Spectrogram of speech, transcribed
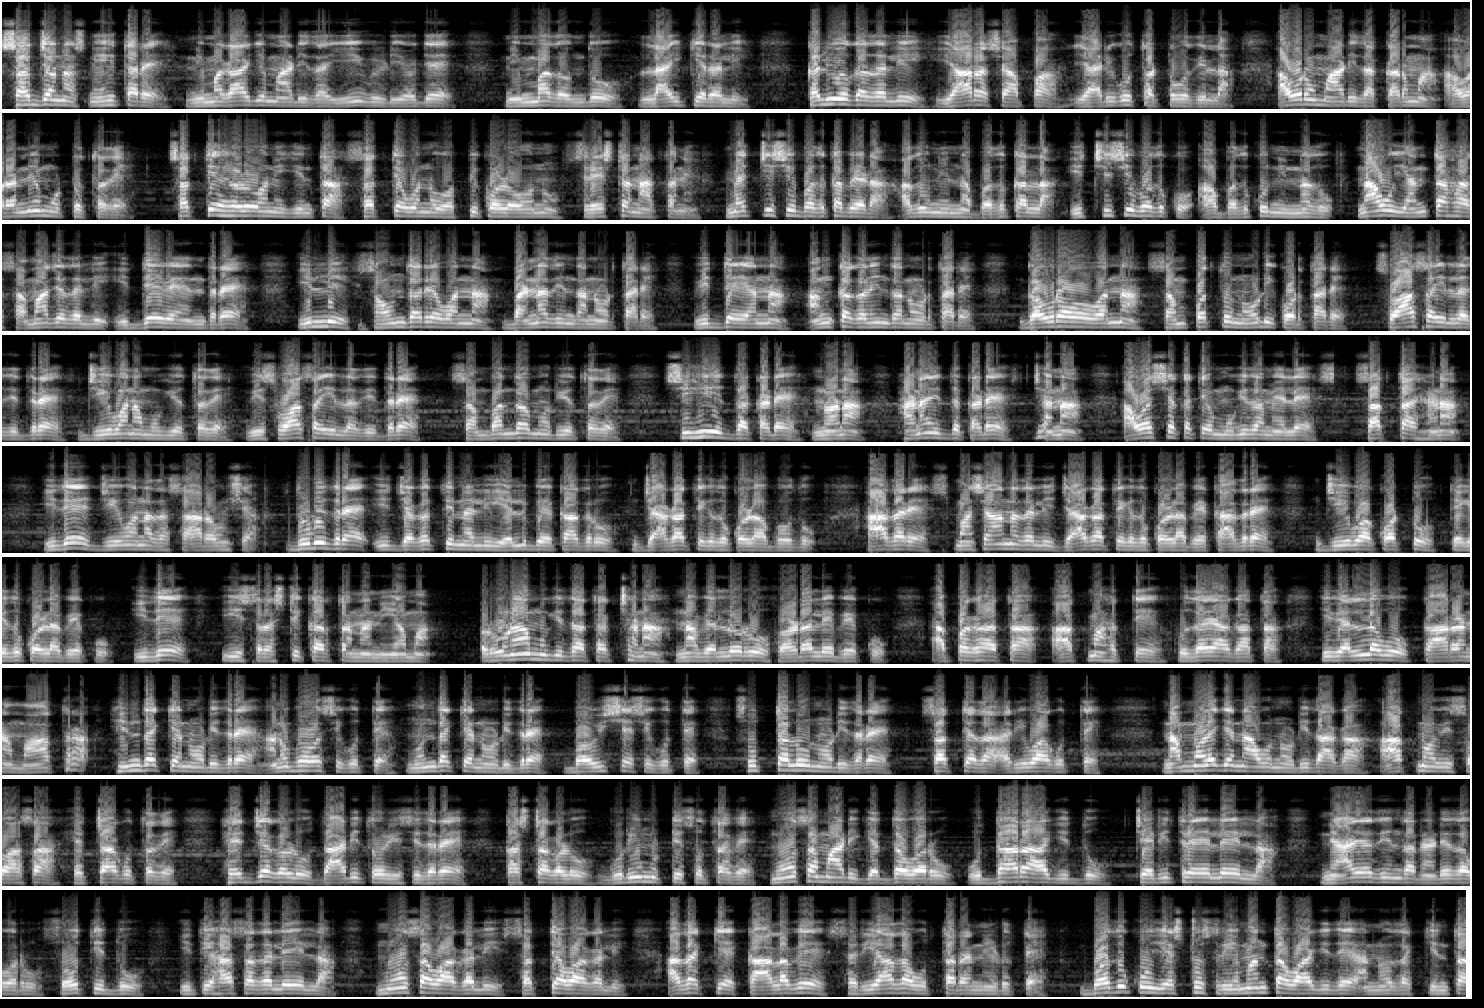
ಸಜ್ಜನ ಸ್ನೇಹಿತರೆ, ನಿಮಗಾಗಿ ಮಾಡಿದ ಈ ವಿಡಿಯೋಗೆ ನಿಮ್ಮದೊಂದು ಲೈಕ್ ಇರಲಿ. ಕಲಿಯುಗದಲ್ಲಿ ಯಾರ ಶಾಪ ಯಾರಿಗೂ ತಟ್ಟುವುದಿಲ್ಲ. ಅವರು ಮಾಡಿದ ಕರ್ಮ ಅವರನ್ನೇ ಮುಟ್ಟುತ್ತದೆ. ಸತ್ಯ ಹೇಳುವವನಿಗಿಂತ ಸತ್ಯವನ್ನು ಒಪ್ಪಿಕೊಳ್ಳುವವನು ಶ್ರೇಷ್ಠನಾಗ್ತಾನೆ. ಮೆಚ್ಚಿಸಿ ಬದುಕಬೇಡ, ಅದು ನಿನ್ನ ಬದುಕಲ್ಲ. ಇಚ್ಛಿಸಿ ಬದುಕು, ಆ ಬದುಕು ನಿನ್ನದು. ನಾವು ಎಂತಹ ಸಮಾಜದಲ್ಲಿ ಇದ್ದೇವೆ ಅಂದರೆ ಇಲ್ಲಿ ಸೌಂದರ್ಯವನ್ನು ಬಣ್ಣದಿಂದ ನೋಡ್ತಾರೆ, ವಿದ್ಯೆಯನ್ನು ಅಂಕಗಳಿಂದ ನೋಡ್ತಾರೆ, ಗೌರವವನ್ನು ಸಂಪತ್ತು ನೋಡಿ ಕೊಡ್ತಾರೆ. ಶ್ವಾಸ ಇಲ್ಲದಿದ್ದರೆ ಜೀವನ ಮುಗಿಯುತ್ತದೆ, ವಿಶ್ವಾಸ ಇಲ್ಲದಿದ್ದರೆ ಸಂಬಂಧ ಮುರಿಯುತ್ತದೆ. ಸಿಹಿ ಇದ್ದ ಕಡೆ ನೊಣ, ಹಣ ಇದ್ದ ಕಡೆ ಜನ, ಅವಶ್ಯಕತೆ ಮುಗಿದ ಮೇಲೆ ಸತ್ತ ಹೆಣ ಇದೇ ಜೀವನದ ಸಾರಾಂಶ. ದುಡಿದ್ರೆ ಈ ಜಗತ್ತಿನಲ್ಲಿ ಎಲ್ಲಿ ಬೇಕಾದರೂ ಜಾಗ ತೆಗೆದುಕೊಳ್ಳಬಹುದು. ಆದರೆ ಸ್ಮಶಾನದಲ್ಲಿ ಜಾಗ ತೆಗೆದುಕೊಳ್ಳಬೇಕಾದ್ರೆ ಜೀವ ಕೊಟ್ಟು ತೆಗೆದುಕೊಳ್ಳಬೇಕು. ಇದೇ ಈ ಸೃಷ್ಟಿಕರ್ತನ ನಿಯಮ. ಋಣ ಮುಗಿದ ತಕ್ಷಣ ನಾವೆಲ್ಲರೂ ಹೊರಡಲೇಬೇಕು. ಅಪಘಾತ, ಆತ್ಮಹತ್ಯೆ, ಹೃದಯಾಘಾತ ಇವೆಲ್ಲವೂ ಕಾರಣ ಮಾತ್ರ. ಹಿಂದಕ್ಕೆ ನೋಡಿದರೆ ಅನುಭವ ಸಿಗುತ್ತೆ, ಮುಂದಕ್ಕೆ ನೋಡಿದರೆ ಭವಿಷ್ಯ ಸಿಗುತ್ತೆ. ಸುತ್ತಲೂ ನೋಡಿದರೆ ಸತ್ಯದ ಅರಿವಾಗುತ್ತೆ. ನಮ್ಮೊಳಗೆ ನಾವು ನೋಡಿದಾಗ ಆತ್ಮವಿಶ್ವಾಸ ಹೆಚ್ಚಾಗುತ್ತದೆ. ಹೆಜ್ಜೆಗಳು ದಾರಿ ತೋರಿಸಿದರೆ ಕಷ್ಟಗಳು ಗುರಿ ಮುಟ್ಟಿಸುತ್ತವೆ. ಮೋಸ ಮಾಡಿ ಗೆದ್ದವರು ಉದ್ಧಾರ ಆಗಿದ್ದು ಚರಿತ್ರೆಯಲ್ಲೇ ಇಲ್ಲ. ನ್ಯಾಯದಿಂದ ನಡೆದವರು ಸೋತಿದ್ದು ಇತಿಹಾಸದಲ್ಲೇ ಇಲ್ಲ. ಮೋಸವಾಗಲಿ ಸತ್ಯವಾಗಲಿ ಅದಕ್ಕೆ ಕಾಲವೇ ಸರಿಯಾದ ಉತ್ತರ ನೀಡುತ್ತೆ. ಬದುಕು ಎಷ್ಟು ಶ್ರೀಮಂತವಾಗಿದೆ ಅನ್ನೋದಕ್ಕಿಂತ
